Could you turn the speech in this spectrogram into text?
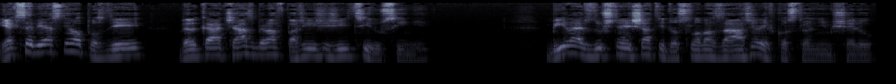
Jak se vyjasnilo později, velká část byla v Paříži žijící Rusíni. Bílé vzdušné šaty doslova zářily v kostelním šedu,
